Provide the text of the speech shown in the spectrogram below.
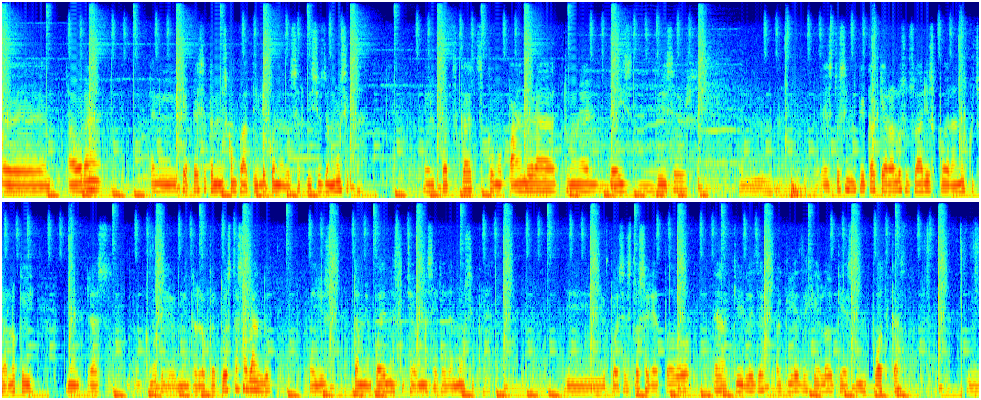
eh, ahora el GPS también es compatible con los servicios de música el podcast como Pandora, Tunnel, Days, Deezers. esto significa que ahora los usuarios podrán escuchar lo que mientras, mientras lo que tú estás hablando, ellos también pueden escuchar una serie de música. Y pues esto sería todo. Aquí les, aquí les dejé lo que es un podcast. Y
